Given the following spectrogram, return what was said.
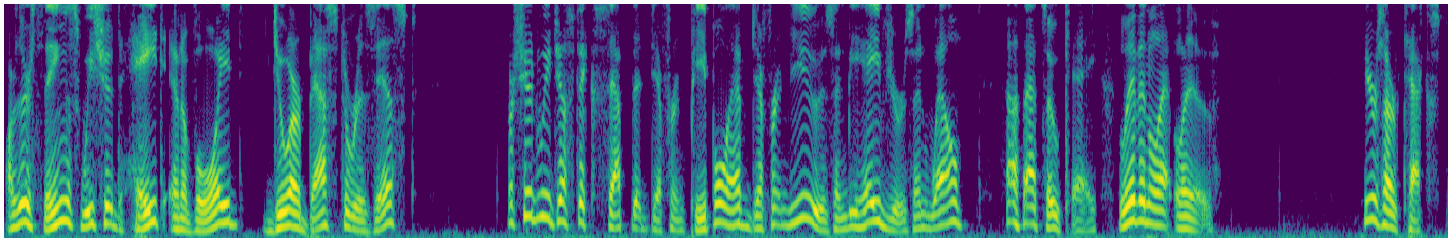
Are there things we should hate and avoid, do our best to resist? Or should we just accept that different people have different views and behaviors and, well, that's okay. Live and let live. Here's our text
